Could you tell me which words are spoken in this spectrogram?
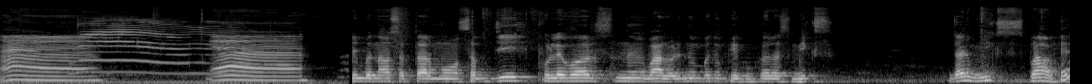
આ આ બનાવ સત્તારમો સબ્જી ફ્લેવર્સ ને વાલોળીનું બધું ભેગું કરસ મિક્સ જાણ મિક્સ ભાવ હે?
